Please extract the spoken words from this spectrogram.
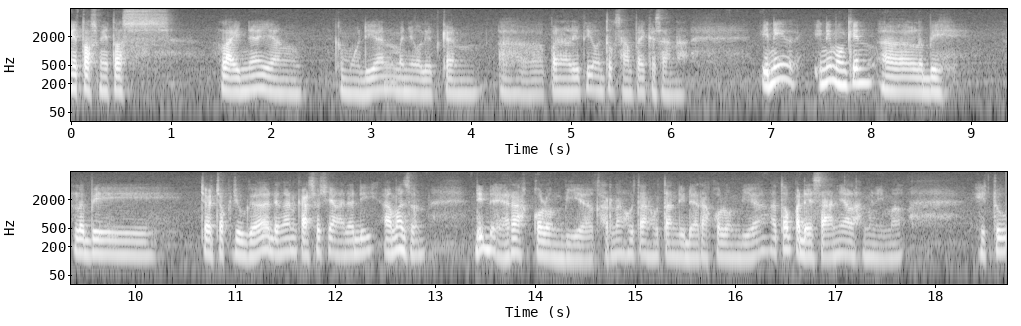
mitos-mitos lainnya yang kemudian menyulitkan uh, peneliti untuk sampai ke sana. Ini ini mungkin uh, lebih lebih cocok juga dengan kasus yang ada di Amazon di daerah Kolombia karena hutan-hutan di daerah Kolombia atau pedesaannya lah minimal itu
